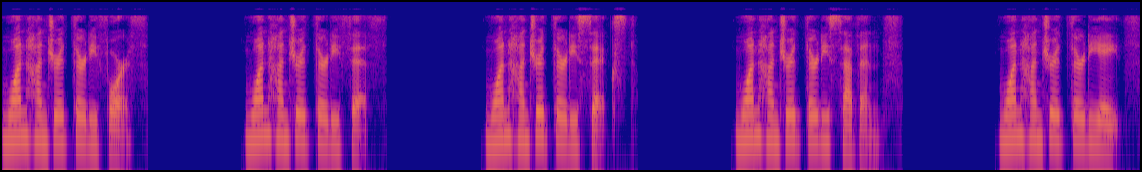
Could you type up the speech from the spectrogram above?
eleventh, one hundred twelfth, one hundred thirteenth, one hundred fourteenth, one hundred fifteenth, one hundred sixteenth, one hundred seventeenth, one hundred eighteenth,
